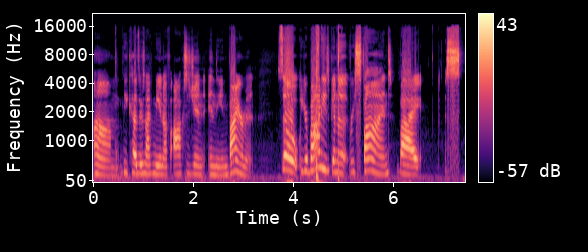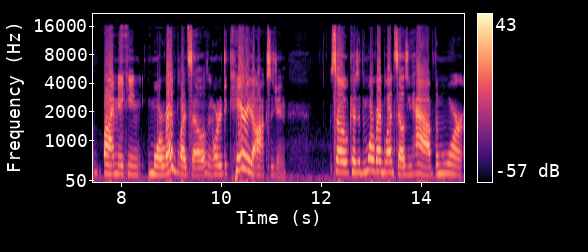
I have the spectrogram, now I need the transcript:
um, because there's not going to be enough oxygen in the environment. So your body's going to respond by by making more red blood cells in order to carry the oxygen. So, because of the more red blood cells you have, the more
